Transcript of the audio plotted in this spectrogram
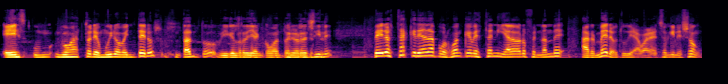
es unos actores muy noventeros, tanto Miguel Reyán como Antonio Resine, pero está creada por Juan Quevestani y Álvaro Fernández Armero. Tú dirás, bueno, ¿estos quiénes son?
